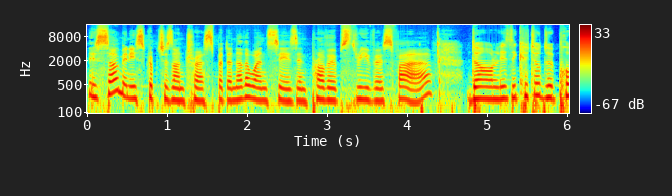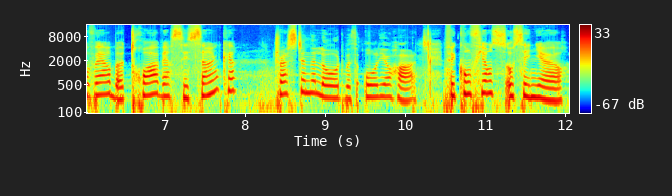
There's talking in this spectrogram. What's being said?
There's so many scriptures on trust, but another one says in Proverbs 3, verse 5 Dans les Écritures de Proverbes 3, verset 5, Trust in the Lord with all your heart Fais confiance au Seigneur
